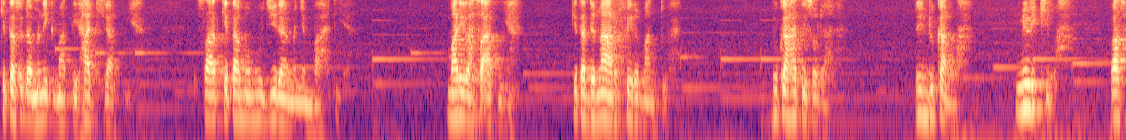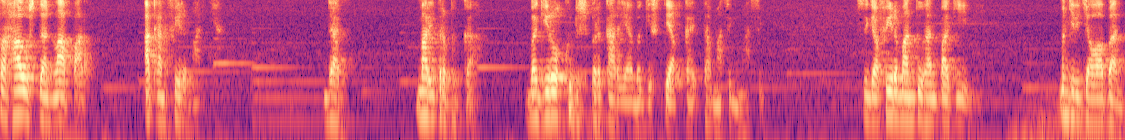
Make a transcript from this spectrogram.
Kita sudah menikmati hadiratnya. Saat kita memuji dan menyembah dia. Marilah saatnya kita dengar firman Tuhan. Buka hati saudara. Rindukanlah. Milikilah rasa haus dan lapar akan firman-Nya. Dan mari terbuka bagi Roh Kudus berkarya bagi setiap kita masing-masing. Sehingga firman Tuhan pagi ini menjadi jawaban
